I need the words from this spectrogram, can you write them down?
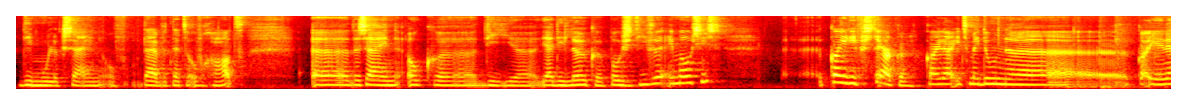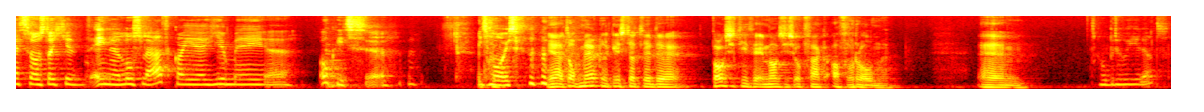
die moeilijk zijn? Of daar hebben we het net over gehad. Eh, er zijn ook die, ja, die leuke, positieve emoties. Kan je die versterken? Kan je daar iets mee doen? Eh, kan je net zoals dat je het ene loslaat, kan je hiermee eh, ook iets, eh, iets moois? ja, het opmerkelijk is dat we de positieve emoties ook vaak afromen. Ehm, Hoe bedoel je dat?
